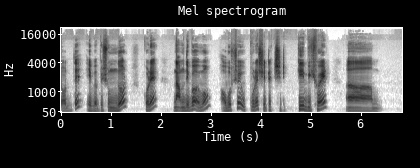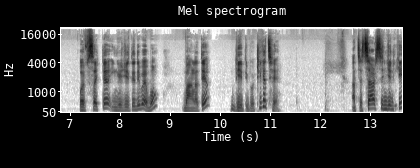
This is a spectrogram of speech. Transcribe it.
ডট দিয়ে এইভাবে সুন্দর করে নাম দিব এবং অবশ্যই উপরে সেটা সেটি কী বিষয়ের ওয়েবসাইটটা ইংরেজিতে দিব এবং বাংলাতেও দিয়ে দিব, ঠিক আছে? আচ্ছা সার্চ ইঞ্জিন কি?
